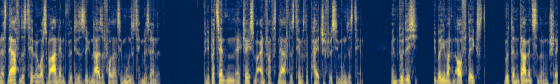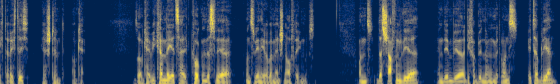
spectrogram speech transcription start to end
Wenn das Nervensystem irgendwas wahrnimmt, wird dieses Signal sofort ans Immunsystem gesendet. Für die Patienten erkläre ich es mal einfach, das Nervensystem ist eine Peitsche fürs Immunsystem. Wenn du dich über jemanden aufregst, wird deine Darmentzündung schlechter, richtig? Ja, stimmt. Okay. So, okay, wie können wir jetzt halt gucken, dass wir uns weniger über Menschen aufregen müssen? Und das schaffen wir, indem wir die Verbindung mit uns etablieren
